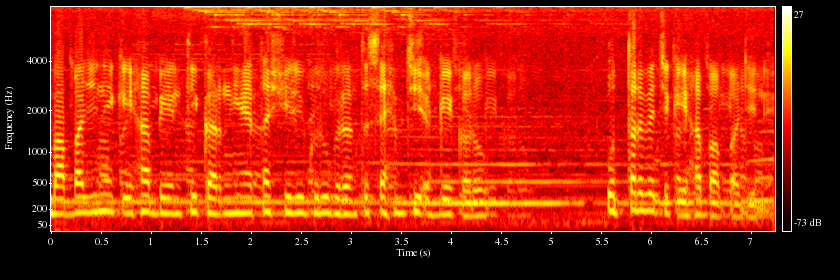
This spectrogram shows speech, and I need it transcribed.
ਬਾਬਾ ਜੀ ਨੇ ਕਿਹਾ, ਬੇਨਤੀ ਕਰਨੀ ਹੈ ਤਾਂ ਸ੍ਰੀ ਗੁਰੂ ਗ੍ਰੰਥ ਸਾਹਿਬ ਜੀ ਅੱਗੇ ਕਰੋ। ਉੱਤਰ ਵਿੱਚ ਕਿਹਾ ਬਾਬਾ ਜੀ ਨੇ,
